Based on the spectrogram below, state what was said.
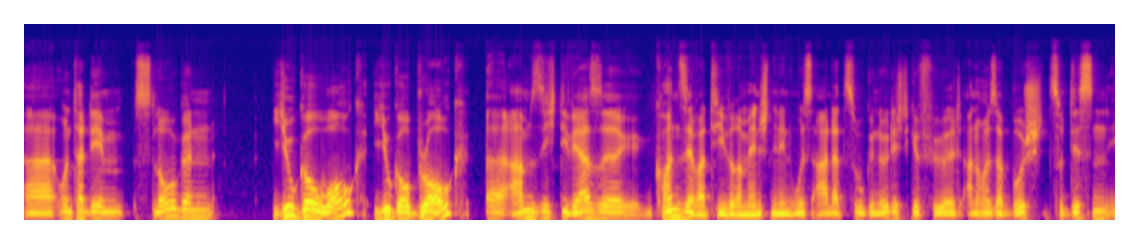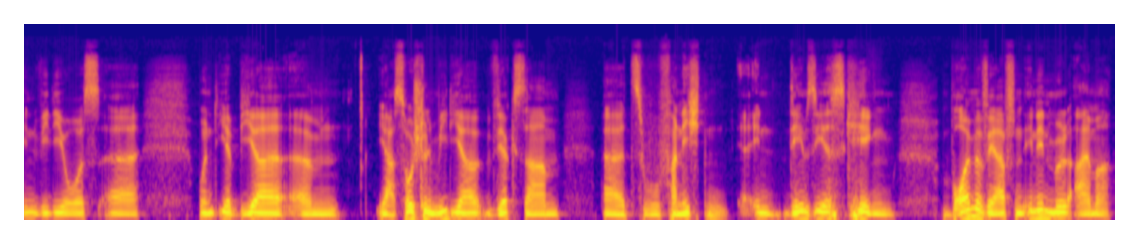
äh, unter dem Slogan You go woke, you go broke, äh, haben sich diverse konservativere Menschen in den USA dazu genötigt gefühlt, Anhäuser-Busch zu dissen in Videos äh, und ihr Bier ähm, ja, Social Media wirksam äh, zu vernichten, indem sie es gegen Bäume werfen, in den Mülleimer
